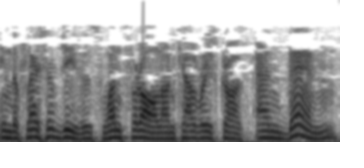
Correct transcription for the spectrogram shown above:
in the flesh of Jesus once for all on Calvary's cross. And then,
